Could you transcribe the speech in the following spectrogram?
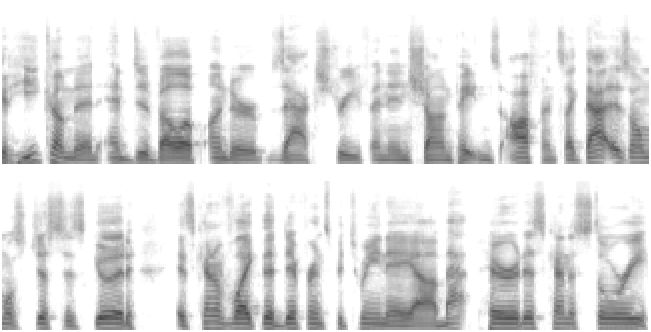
could he come in and develop under Zach Strief and in Sean Payton's offense? Like that is almost just as good. It's kind of like the difference between a uh, Matt Paradis kind of story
